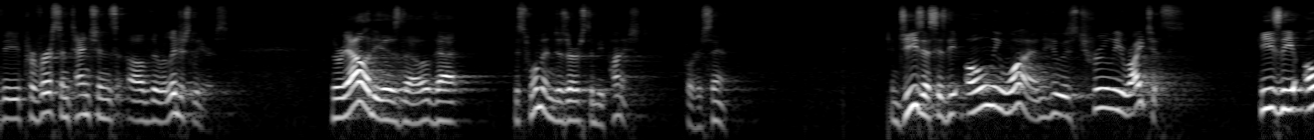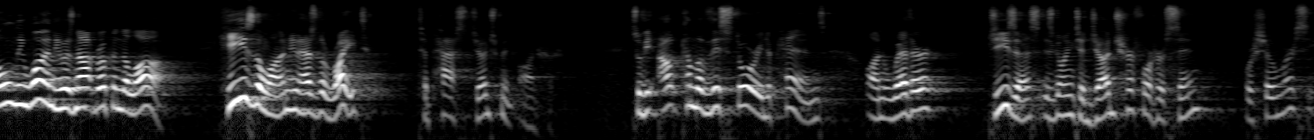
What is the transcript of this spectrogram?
the perverse intentions of the religious leaders. The reality is, though, that this woman deserves to be punished for her sin. And Jesus is the only one who is truly righteous. He's the only one who has not broken the law. He's the one who has the right to pass judgment on her. So the outcome of this story depends on whether Jesus is going to judge her for her sin or show mercy.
